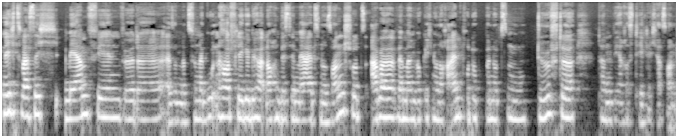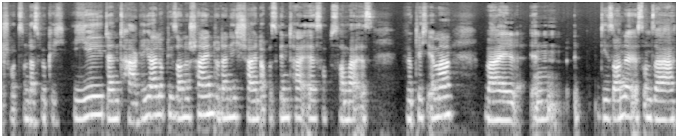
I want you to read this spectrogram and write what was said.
nichts, was ich mehr empfehlen würde. Also zu einer guten Hautpflege gehört noch ein bisschen mehr als nur Sonnenschutz. Aber wenn man wirklich nur noch ein Produkt benutzen dürfte, dann wäre es täglicher Sonnenschutz. Und das wirklich jeden Tag, egal ob die Sonne scheint oder nicht scheint, ob es Winter ist, ob es Sommer ist, wirklich immer weil in, die Sonne ist unser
